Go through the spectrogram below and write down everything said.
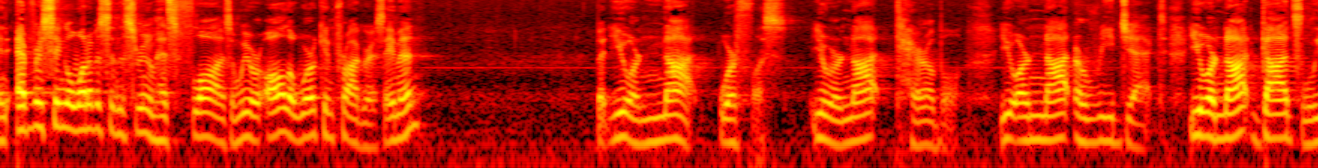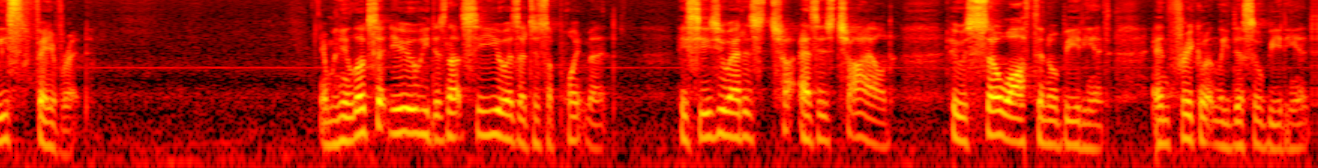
And every single one of us in this room has flaws, and we are all a work in progress. Amen? But you are not worthless. You are not terrible. You are not a reject. You are not God's least favorite. And when he looks at you, he does not see you as a disappointment. He sees you as his, chi- as his child who is so often obedient and frequently disobedient.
